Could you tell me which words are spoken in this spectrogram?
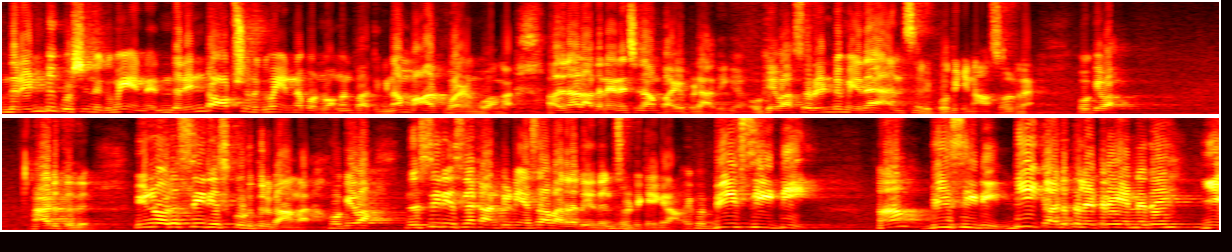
இந்த ரெண்டு கொஸ்டினுக்குமே என்ன இந்த ரெண்டு ஆப்ஷனுக்குமே என்ன பண்ணுவாங்கன்னு பாத்தீங்கன்னா மார்க் வழங்குவாங்க. அதனால அதை நினைச்சுதான் பயப்படாதீங்க. ஓகேவா ஸோ ரெண்டுமே தான் ஆன்சர் இப்போதைக்கு நான் சொல்றேன். ஓகேவா அடுத்தது. இன்னொரு சீரியஸ் கொடுத்துருக்காங்க. ஓகேவா இந்த சீரியஸ்ல கண்டினியூஸா வர்றது எதுன்னு சொல்லிட்டு கேட்கலாம் இப்ப பிசிடி பிசிடி டிக்கு அடுத்த லெட்டரே என்னது? இ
